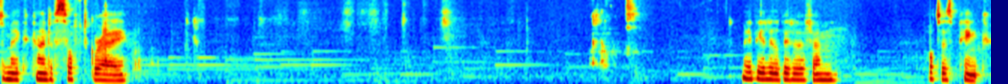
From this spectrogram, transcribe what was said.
to make a kind of soft grey. Maybe a little bit of um, Potter's pink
